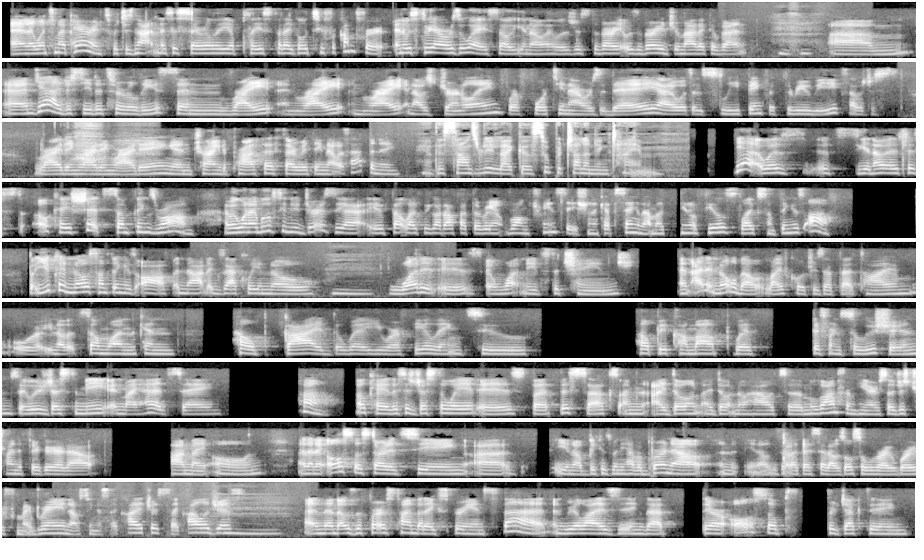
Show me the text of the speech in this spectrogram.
And I went to my parents, which is not necessarily a place that I go to for comfort. And it was three hours away. So, you know, it was just a very, it was a very dramatic event. Mm-hmm. Um, and yeah, I just needed to release and write and write and write. And I was journaling for 14 hours a day. I wasn't sleeping for three weeks. I was just writing, writing, writing, and trying to process everything that was happening. Yeah, this sounds really like a super challenging time. Yeah, it was. It's you know, it's just okay. Shit, something's wrong. I mean, when I moved to New Jersey, I, it felt like we got off at the wrong train station. I kept saying that. I'm like, you know, it feels like something is off. But you can know something is off and not exactly know hmm. what it is and what needs to change. And I didn't know about life coaches at that time, or you know, that someone can help guide the way you are feeling to help you come up with different solutions. It was just me in my head saying, huh, okay, this is just the way it is, but this sucks. I'm I don't I don't know how to move on from here. So just trying to figure it out on my own. And then I also started seeing uh, you know, because when you have a burnout, and you know, like I said, I was also very worried for my brain. I was seeing a psychiatrist, psychologist, mm. and then that was the first time that I experienced that, and realizing that they're also projecting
